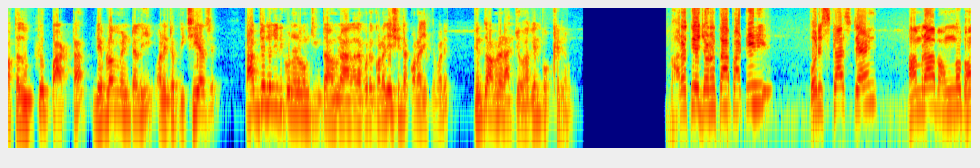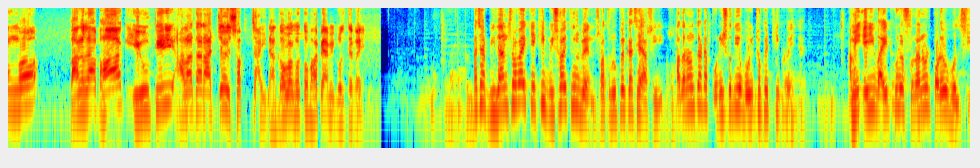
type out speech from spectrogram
অর্থাৎ উত্তর পার্টটা ডেভেলপমেন্টালি অনেকটা পিছিয়ে আছে। তার জন্য যদি কোনো রকম চিন্তা ভাবনা আলাদা করে করা যায় সেটা করা যেতে পারে। কিন্তু আমরা রাজ্যভাগের পক্ষে নেব ভারতীয় জনতা পার্টি পরিষ্কার স্ট্যান্ড আমরা বঙ্গভঙ্গ বাংলা ভাগ ইউটি আলাদা রাজ্য এসব চাই না। দলগতভাবে আমি বলতে পারি। আচ্ছা বিধানসভায় কে কি বিষয় তুলবেন? শতরূপের কাছে আসি। সাধারণত একটা পরিষদীয় বৈঠকে ঠিক হয়ে যায়। আমি এই বাইটগুলো শোনানোর পরেও বলছি,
